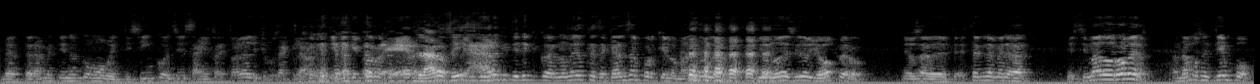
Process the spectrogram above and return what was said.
Berterame tiene como 25 en 6 años, trae toda la lechuza, claro que tiene que correr. claro, sí. Claro que tiene que correr, no me digas que se cansa porque lo mando, la, yo no decido yo, pero, o sea, está en la edad. Estimado Robert, andamos en tiempo.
